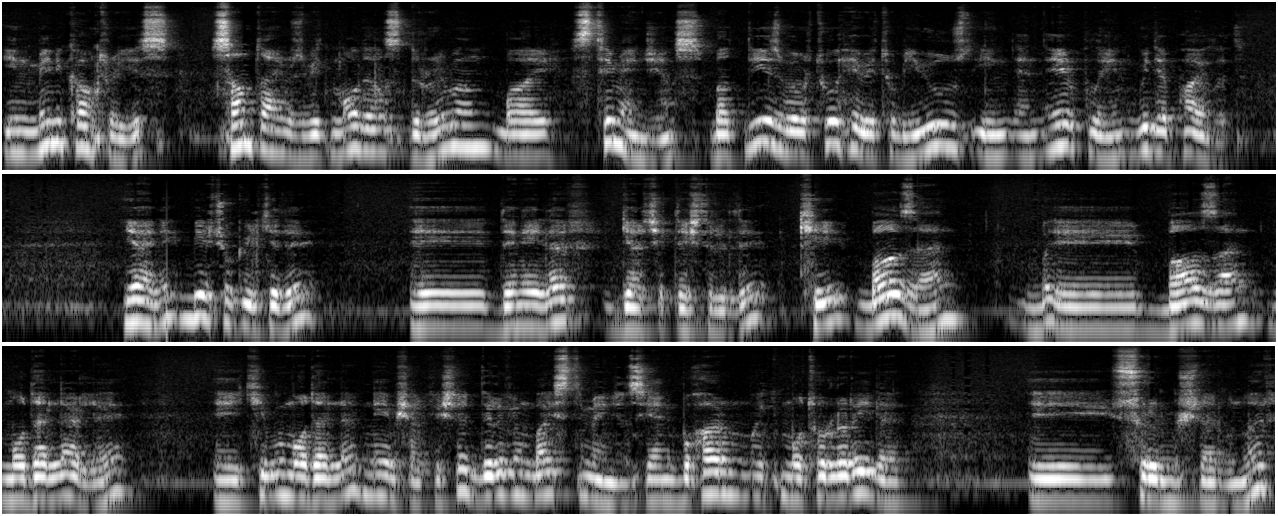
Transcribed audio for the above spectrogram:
in many countries, sometimes with models driven by steam engines, but these were too heavy to be used in an airplane with a pilot. Yani birçok ülkede e, deneyler gerçekleştirildi ki bazen e, bazen modellerle e, ki bu modeller neymiş arkadaşlar? Driven by steam engines yani buhar motorlarıyla e, sürülmüşler bunlar.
